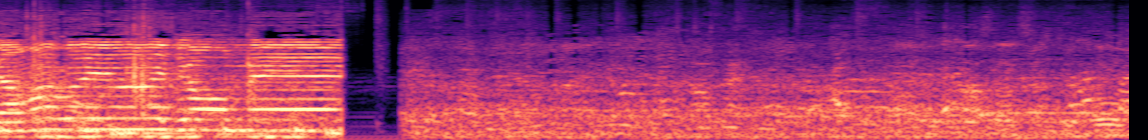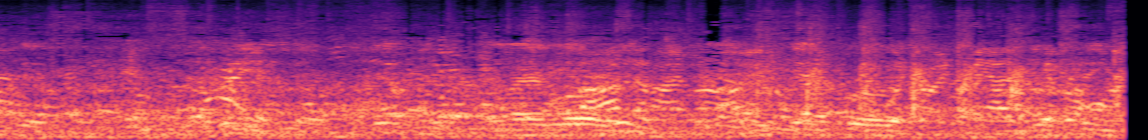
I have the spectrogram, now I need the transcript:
Damalayacağım ben. And I you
